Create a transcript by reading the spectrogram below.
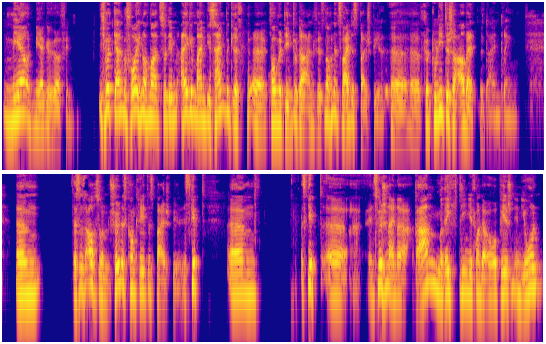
mehr und mehr Gehör finden. Ich würde gern, bevor ich nochmal zu dem allgemeinen Designbegriff äh, komme, den du da anführst, noch ein zweites Beispiel äh, äh, für politische Arbeit mit einbringen. Ähm, das ist auch so ein schönes, konkretes Beispiel. Es gibt, ähm, es gibt äh, inzwischen eine Rahmenrichtlinie von der Europäischen Union,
